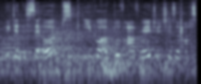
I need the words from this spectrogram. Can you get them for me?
we did the sit-ups. You got above average, which is a massive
